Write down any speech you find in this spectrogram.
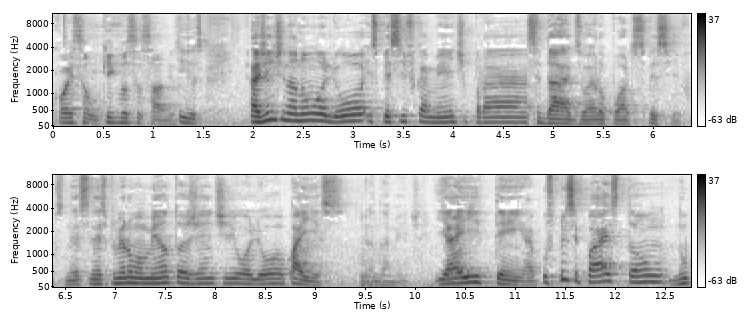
Quais são? O que, que você sabe? Isso. A gente ainda não olhou especificamente para cidades ou aeroportos específicos. Nesse, nesse primeiro momento, a gente olhou país diretamente. E claro. aí tem. Os principais estão no,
